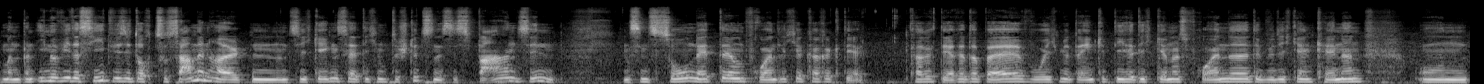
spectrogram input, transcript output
man dann immer wieder sieht, wie sie doch zusammenhalten und sich gegenseitig unterstützen. Es ist Wahnsinn. Es sind so nette und freundliche Charaktere, Charaktere dabei, wo ich mir denke, die hätte ich gern als Freunde, die würde ich gern kennen. Und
